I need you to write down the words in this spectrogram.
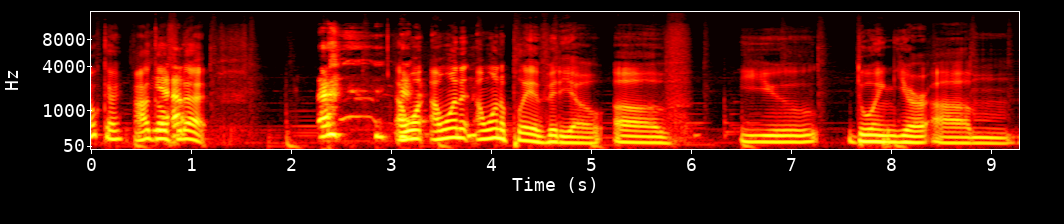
Okay, I'll go yep. for that. I want I want to I want to play a video of you doing your um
